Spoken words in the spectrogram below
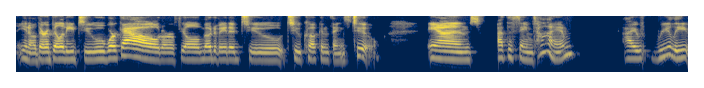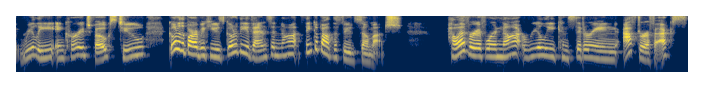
you know their ability to work out or feel motivated to to cook and things too and at the same time I really, really encourage folks to go to the barbecues, go to the events, and not think about the food so much. However, if we're not really considering after effects,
